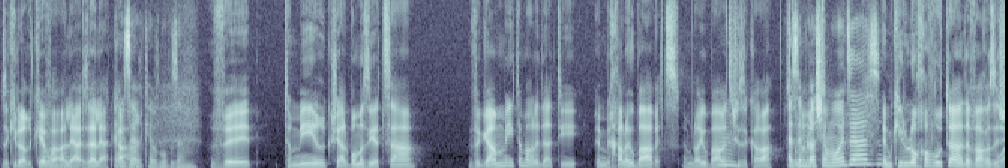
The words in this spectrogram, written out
זה כאילו הרכב, וואו. הלהה- זה הלהקה. איזה הרכב מוגזם. ותמיר, כשהאלבום הזה יצא, וגם איתמר לדעתי, הם בכלל לא היו בארץ. הם לא היו בארץ כשזה קרה. Mm. אז הם לא אומרת, שמעו את זה אז? הם כאילו לא חוו את הדבר הזה ש...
